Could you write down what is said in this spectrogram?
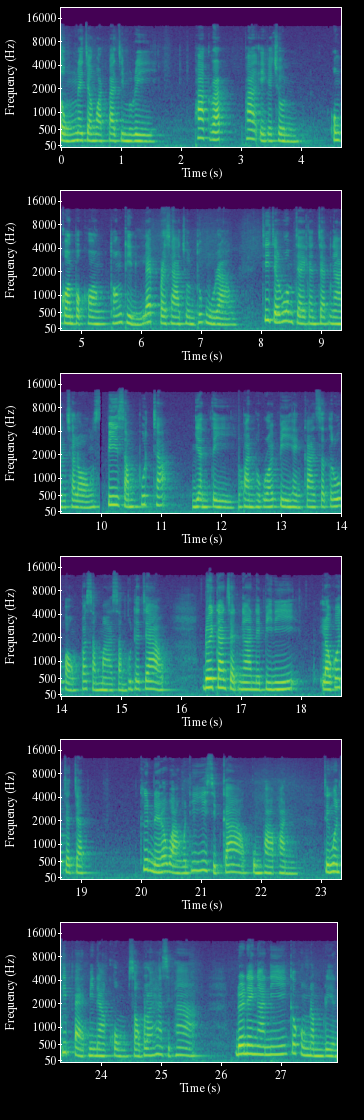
สงฆ์ในจังหวัดปาจินบุรี ภาครัฐ ภาคเอกชน องค์กรปกครองท้องถิ่นและประชาชนทุกหมู่ราว ที่จะร่วมใจกันจัดงานฉลอง ปีสัมพุทธยันตี 1,600 ปีแห่งการศัตรูของพระสัมมาสัมพุทธเจ้า โดยการจัดงานในปีนี้ เราก็จะจัดขึ้นในระหว่างวันที่ 29 กุมภาพันธ์ ถึงวันที่ 8 มีนาคม 2555 โดยในงานนี้ก็คงนำเรียน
